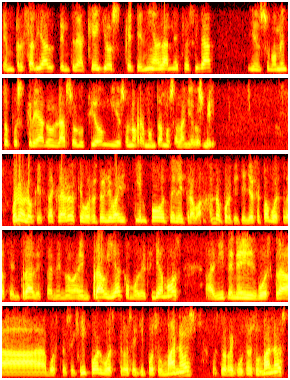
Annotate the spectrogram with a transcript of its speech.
empresarial entre aquellos que tenían la necesidad y en su momento pues crearon la solución y eso nos remontamos al año 2000. Bueno, lo que está claro es que vosotros lleváis tiempo teletrabajando, porque que yo sepa, vuestra central está en, Pravia, como decíamos. Allí tenéis vuestra, vuestros equipos, vuestros equipos humanos, vuestros recursos humanos,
